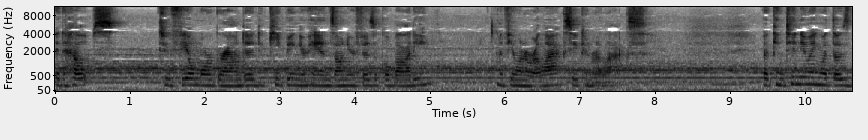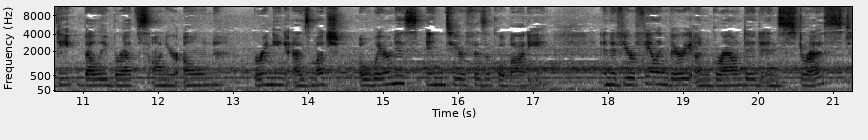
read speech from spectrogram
it helps to feel more grounded, keeping your hands on your physical body. If you want to relax, you can relax. But continuing with those deep belly breaths on your own, bringing as much awareness into your physical body. And if you're feeling very ungrounded and stressed,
